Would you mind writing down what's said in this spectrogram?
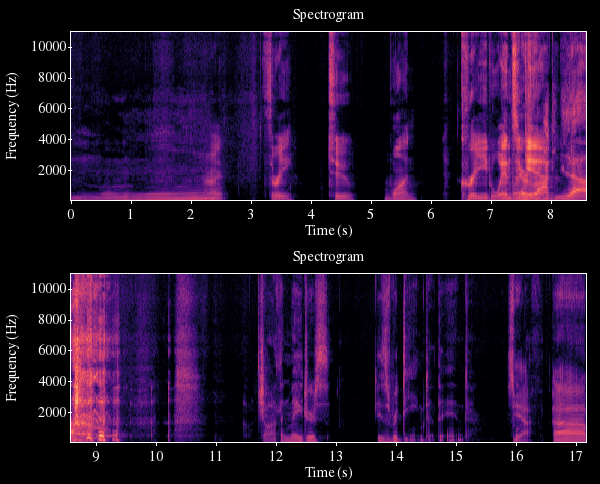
All right, three, two, one. Creed wins Where's again. Rocky? Yeah. Jonathan Majors is redeemed at the end. Sort Yeah. of. Uh,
